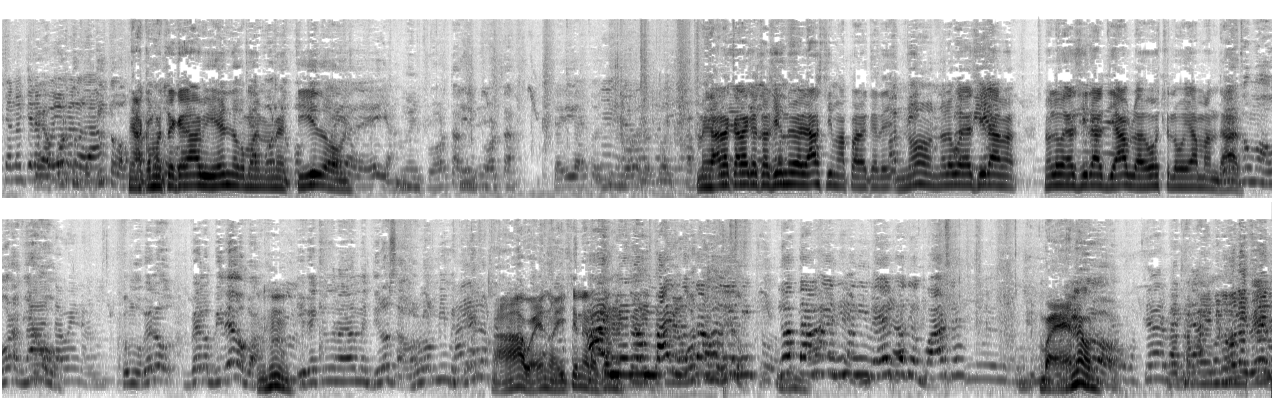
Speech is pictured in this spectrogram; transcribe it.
que no quiere pollo me lo da. Mira cómo te queda viendo, como metido. No importa, no importa. Me da la cara que está haciendo de lástima para que... de- No, no le voy a decir a... No le voy a decir al diablo, a vos te lo voy a mandar. Como ahora. Como ve, los- ve los videos, va, Ujú. y ve que es una gran mentirosa, ahora lo mismo quiere. Ah, bueno, ahí tiene Ay, razón. menos mal, no estamos en el mismo- no estamos en el mismo nivel, Dios Dios guarde. Bueno, No estamos en el mismo nivel.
